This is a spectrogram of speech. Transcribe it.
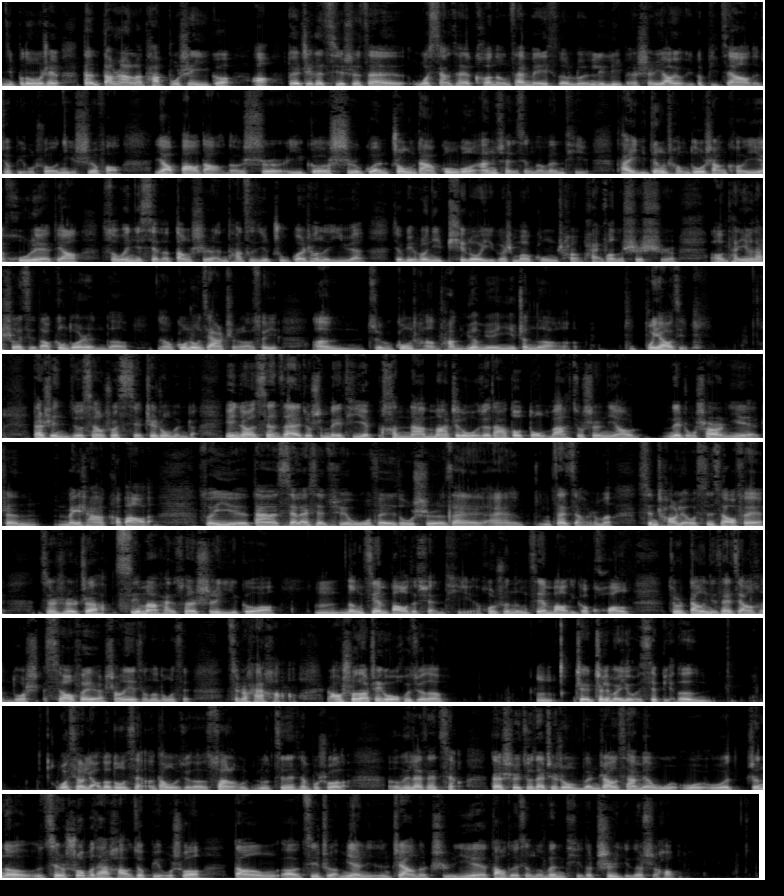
你不能用这个，但当然了，它不是一个哦。对，这个其实在我想起来，可能在媒体的伦理里边是要有一个比较的。就比如说，你是否要报道的是一个事关重大公共安全性的问题，它一定程度上可以忽略掉所谓你写的当事人他自己主观上的意愿。就比如说，你披露一个什么工厂排放的事实，哦，它因为它涉及到更多人的呃公众价值了，所以嗯，这个工厂它愿不愿意真的？不不要紧，但是你就像说写这种文章，因为你知道现在就是媒体也很难嘛，这个我觉得大家都懂吧，就是你要那种事儿你也真没啥可报的，所以大家写来写去无非都是在哎在讲什么新潮流、新消费，其实这起码还算是一个嗯能见报的选题，或者说能见报的一个框，就是当你在讲很多消费啊商业型的东西，其实还好。然后说到这个，我会觉得。嗯，这这里面有一些别的我想聊的东西啊，但我觉得算了，我我今天先不说了，嗯，未来再讲。但是就在这种文章下面，我我我真的其实说不太好。就比如说，当呃记者面临这样的职业道德性的问题的质疑的时候，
